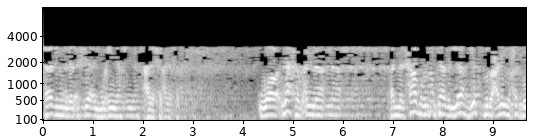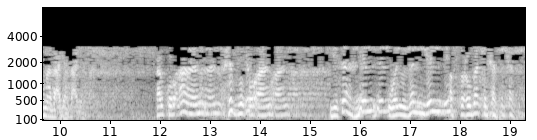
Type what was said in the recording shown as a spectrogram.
هذه من الأشياء المعينة على حفظ ولاحظ أن أن الحافظ لكتاب الله يسهل عليه حفظ ما بعده. القرآن حفظ القرآن يسهل ويذلل الصعوبات في الحفظ.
